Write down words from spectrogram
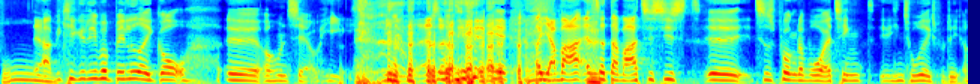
Bare, Ja, vi kiggede lige på billeder i går, øh, og hun ser jo helt vild ud. altså, det, det, Og jeg var, altså, der var til sidst øh, tidspunkter, hvor jeg tænkte, at hendes hoved eksploderer.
